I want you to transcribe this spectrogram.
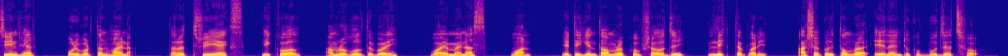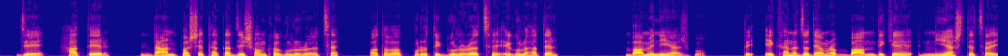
চিহ্নের পরিবর্তন হয় না। তাহলে থ্রি এক্স ইকুয়াল আমরা বলতে পারি ওয়াই মাইনাস ওয়ান এটি কিন্তু আমরা খুব সহজেই লিখতে পারি। আশা করি তোমরা এই লাইনটুকু বুঝেছ যে হাতের ডান পাশে থাকা যে সংখ্যাগুলো রয়েছে, অথবা প্রতীকগুলো রয়েছে, এগুলো হাতের বামে নিয়ে আসব। তো এখানে যদি আমরা বাম দিকে নিয়ে আসতে চাই,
